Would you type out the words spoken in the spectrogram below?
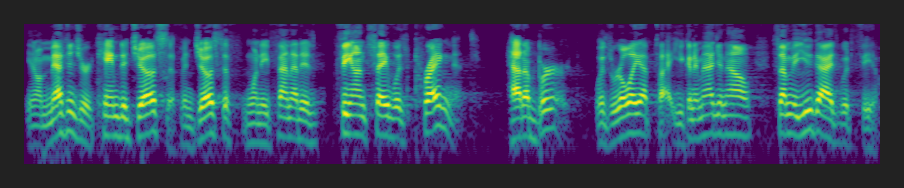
you know, a messenger came to Joseph, and Joseph, when he found out his fiancee was pregnant, had a bird, was really uptight. You can imagine how some of you guys would feel.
